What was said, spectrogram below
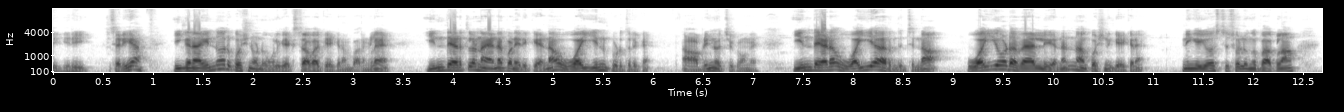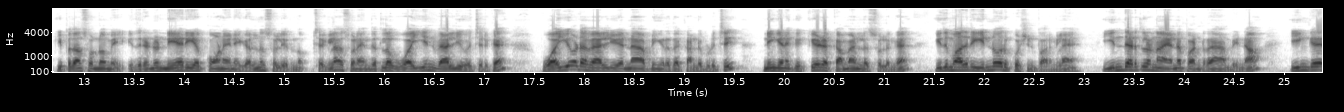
டிகிரி சரியா? இங்கே நான் இன்னொரு கொஷின் ஒன்று உங்களுக்கு எக்ஸ்ட்ராவாக கேட்குறேன் பாருங்களேன். இந்த இடத்துல நான் என்ன பண்ணியிருக்கேன்னா ஒய்ன்னு கொடுத்துருக்கேன். அப்படின்னு வச்சுக்கோங்க. இந்த இடம் ஒய்யாக இருந்துச்சுன்னா ஒய்யோட வேல்யூ என்னன்னு நான் கொஷின் கேட்குறேன். நீங்கள் யோசிச்சு சொல்லுங்கள் பார்க்கலாம். இப்போ தான் சொன்னோமே இது ரெண்டும் நேரிய கோண இணைகள்னு சொல்லியிருந்தோம். சரிங்களா? ஸோ நான் இந்த இடத்துல ஒய்யின் வேல்யூ வச்சுருக்கேன். ஒய்யோட வேல்யூ என்ன அப்படிங்கிறத கண்டுபிடிச்சி நீங்கள் எனக்கு கீழே கமெண்டில் சொல்லுங்கள் இது மாதிரி இன்னொரு கொஷின் பாருங்களேன். இந்த இடத்துல நான் என்ன பண்ணுறேன் அப்படின்னா இங்கே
